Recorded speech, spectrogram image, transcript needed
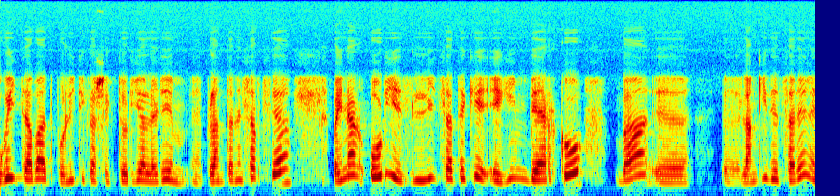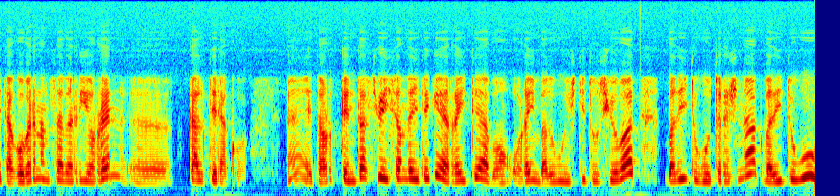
hogeita bat politika sektorial ere eh, plantan ezartzea, baina hori ez litzateke egin beharko ba, e, lankidetzaren eta gobernantza berri horren kalterako. Eh, eta hor tentazioa izan daiteke erraitea, bon, orain badugu instituzio bat, baditugu tresnak, baditugu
